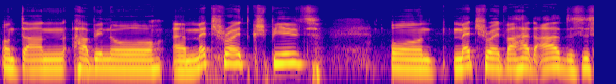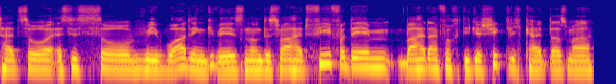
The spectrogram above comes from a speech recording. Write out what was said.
Und dann habe ich noch äh, Metroid gespielt. Und Metroid war halt, ah, das ist halt so, es ist so rewarding gewesen. Und es war halt viel von dem, war halt einfach die Geschicklichkeit, dass man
